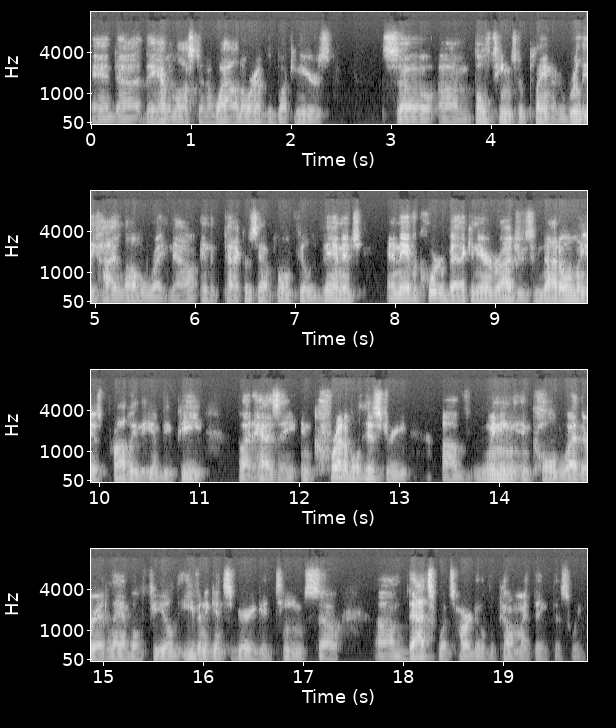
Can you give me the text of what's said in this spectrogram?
and uh, they haven't lost in a while, nor have the Buccaneers. So um, both teams are playing at a really high level right now, and the Packers have home field advantage, and they have a quarterback in Aaron Rodgers who not only is probably the MVP, but has an incredible history of winning in cold weather at Lambeau Field, even against very good teams. So um, that's what's hard to overcome, I think, this week.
